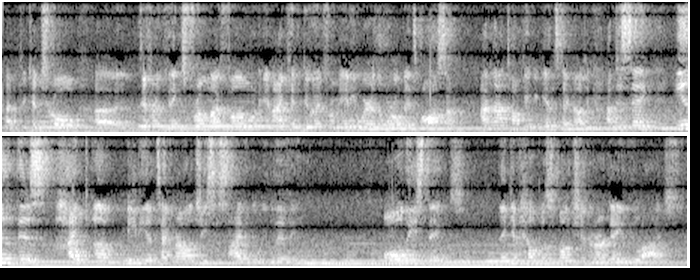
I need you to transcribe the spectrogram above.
I can control uh, different things from my phone, and I can do it from anywhere in the world. It's awesome. I'm not talking against technology. I'm just saying, in this hyped up media technology society that we live in, all these things they can help us function in our daily lives.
